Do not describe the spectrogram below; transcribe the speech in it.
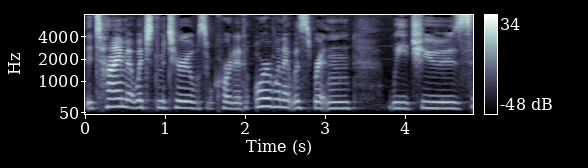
the time at which the material was recorded or when it was written. We choose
